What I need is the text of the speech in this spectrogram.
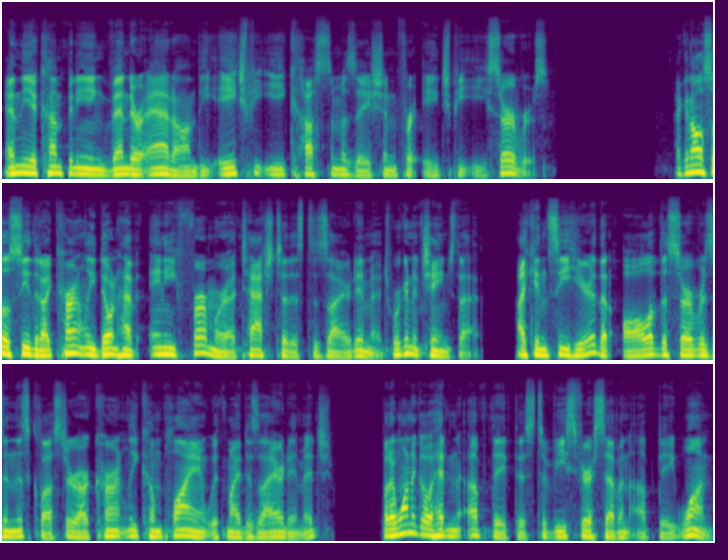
and the accompanying vendor add-on, the HPE customization for HPE servers. I can also see that I currently don't have any firmware attached to this desired image. We're going to change that. I can see here that all of the servers in this cluster are currently compliant with my desired image, but I want to go ahead and update this to vSphere 7 Update 1.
